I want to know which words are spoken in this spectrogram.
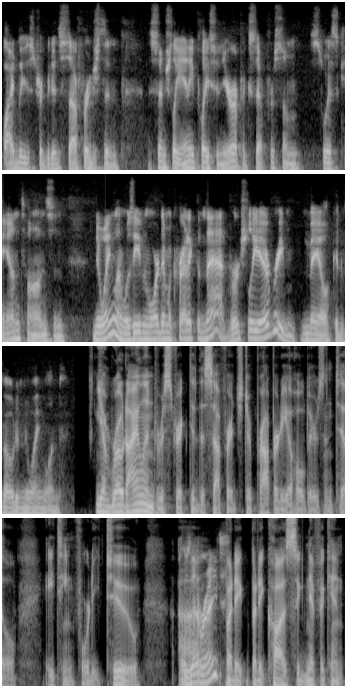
widely distributed suffrage than essentially any place in Europe except for some Swiss cantons, and New England was even more democratic than that. Virtually every male could vote in New England. Yeah, Rhode Island restricted the suffrage to property holders until 1842. Was uh, that right? But it but it caused significant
